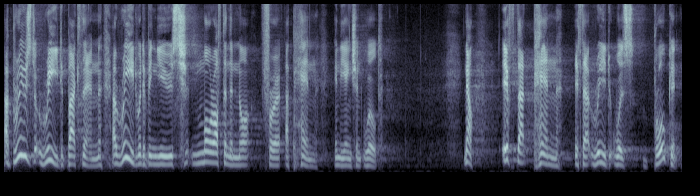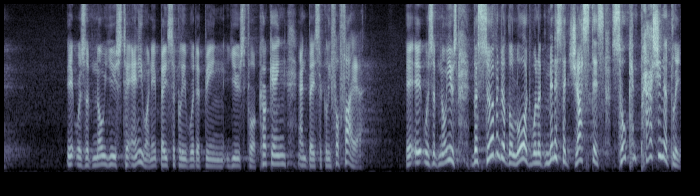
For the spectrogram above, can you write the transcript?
A bruised reed back then, a reed would have been used more often than not for a pen in the ancient world. Now, if that pen, if that reed was broken, it was of no use to anyone. It basically would have been used for cooking and basically for fire. It, was of no use. The servant of the Lord will administer justice so compassionately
